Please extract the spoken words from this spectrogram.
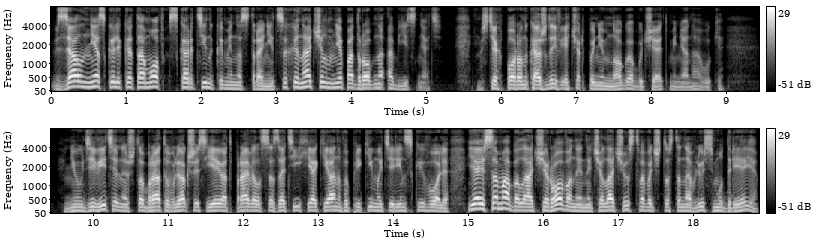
взял несколько томов с картинками на страницах и начал мне подробно объяснять. С тех пор он каждый вечер понемногу обучает меня науке. Неудивительно, что брат, увлекшись ею, отправился за Тихий океан вопреки материнской воле. Я и сама была очарована и начала чувствовать, что становлюсь мудрее.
